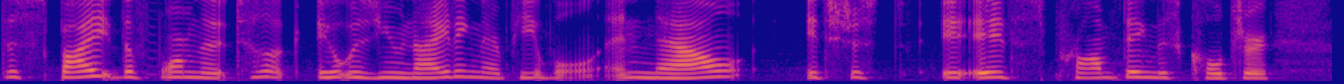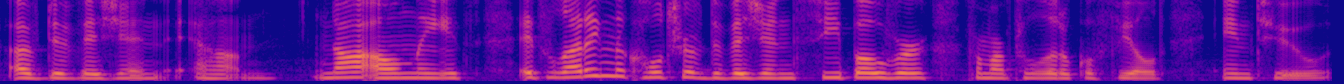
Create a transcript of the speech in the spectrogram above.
Despite the form that it took, it was uniting their people, and now it's just it, it's prompting this culture of division. Um, not only it's it's letting the culture of division seep over from our political field into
